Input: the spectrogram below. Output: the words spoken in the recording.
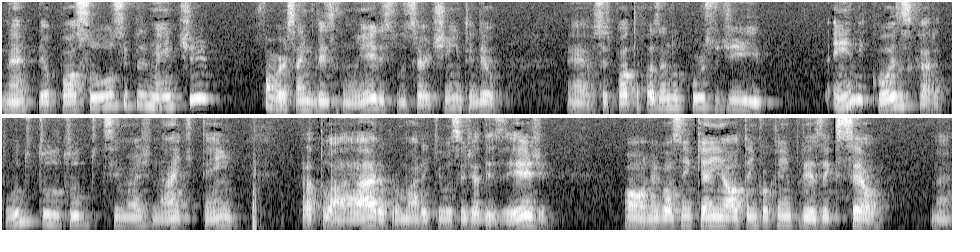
né, eu posso simplesmente conversar inglês com eles, tudo certinho, entendeu? É, vocês podem estar fazendo curso de N coisas, cara. Tudo, tudo, tudo que você imaginar e que tem para tua área, para uma área que você já deseja. Ó, o negocinho que é em alta em qualquer empresa, Excel, né?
